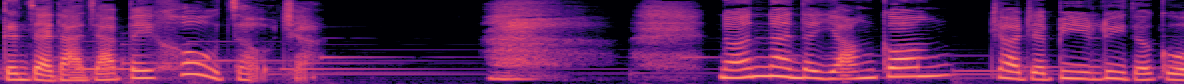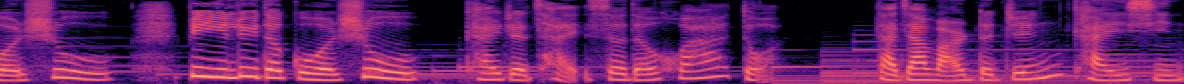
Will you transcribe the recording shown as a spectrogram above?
跟在大家背后走着，啊，暖暖的阳光照着碧绿的果树，碧绿的果树开着彩色的花朵，大家玩得真开心。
